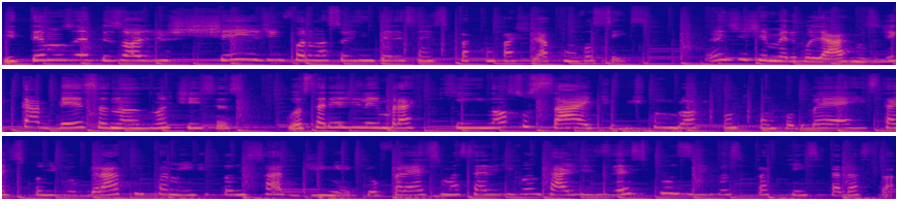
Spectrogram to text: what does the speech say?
e temos um episódio cheio de informações interessantes para compartilhar com vocês. Antes de mergulharmos de cabeça nas notícias, gostaria de lembrar que em nosso site, bitcoinblock.com.br, está disponível gratuitamente o plano Sardinha, que oferece uma série de vantagens exclusivas para quem se cadastrar.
